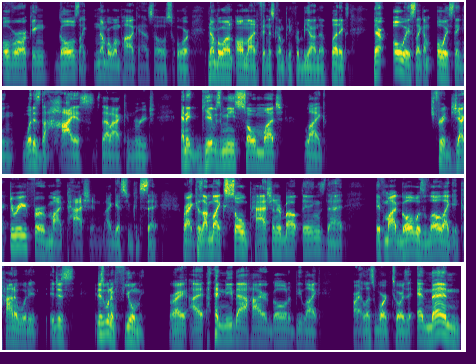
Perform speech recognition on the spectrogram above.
overarching goals, like number one podcast host or number one online fitness company for Beyond Athletics, they're always like, I'm always thinking, what is the highest that I can reach? And it gives me so much like trajectory for my passion, I guess you could say, right? Because I'm like so passionate about things that if my goal was low, like it kind of wouldn't, it just, it just wouldn't fuel me, right? I, I need that higher goal to be like, all right, let's work towards it. And then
